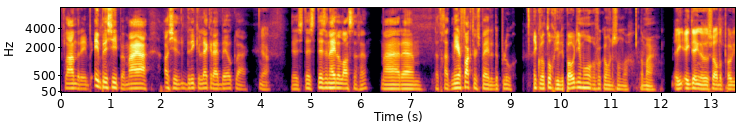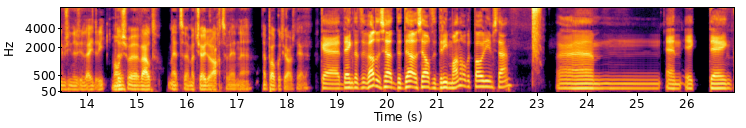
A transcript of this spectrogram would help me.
Vlaanderen in, in principe. Maar ja, als je drie keer lekker rijdt, ben je ook klaar. ja. Dus het is, het is een hele lastige. Maar ehm, dat gaat meer factor spelen, de ploeg. Ik wil toch jullie podium horen voor komende zondag. Dan maar. ik, ik denk dat het wel de podium zien is in de E3. Mooi. Dus eh, Wout met uh, Mathieu erachter en, uh, en Pogacar als derde. Ik uh, denk dat er wel dezelfde, dezelfde drie mannen op het podium staan. Um, en ik denk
